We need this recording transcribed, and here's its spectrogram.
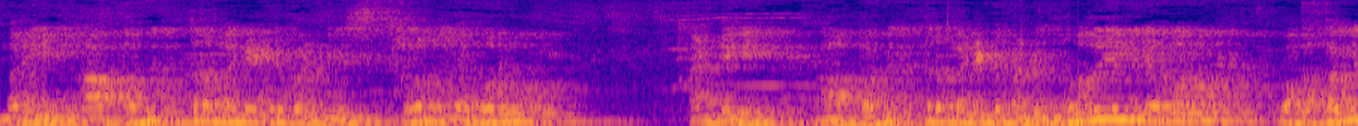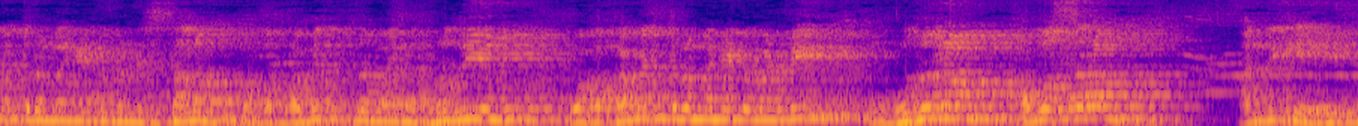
మరి ఆ పవిత్రమైనటువంటి స్థలం ఎవరు? అంటే ఆ పవిత్రమైనటువంటి హృదయం ఎవరు? ఒక పవిత్రమైనటువంటి స్థలం ఒక పవిత్రమైన హృదయం ఒక పవిత్రమైనటువంటి ఉదరం అవసరం. అందుకే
